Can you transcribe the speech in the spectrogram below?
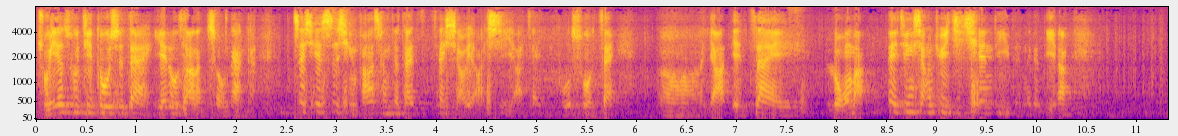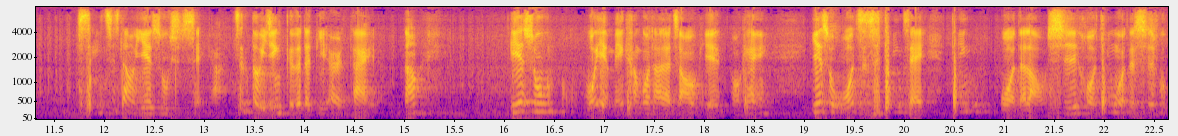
主耶稣基督是在耶路撒冷受难的，这些事情发生的在在小亚细亚，在以弗所，在呃雅典，在罗马，那已经相距几千里的那个地方，谁知道耶稣是谁啊？这个都已经隔了第二代了。然后耶稣我也没看过他的照片，OK？耶稣我只是听谁？听我的老师或听我的师傅，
